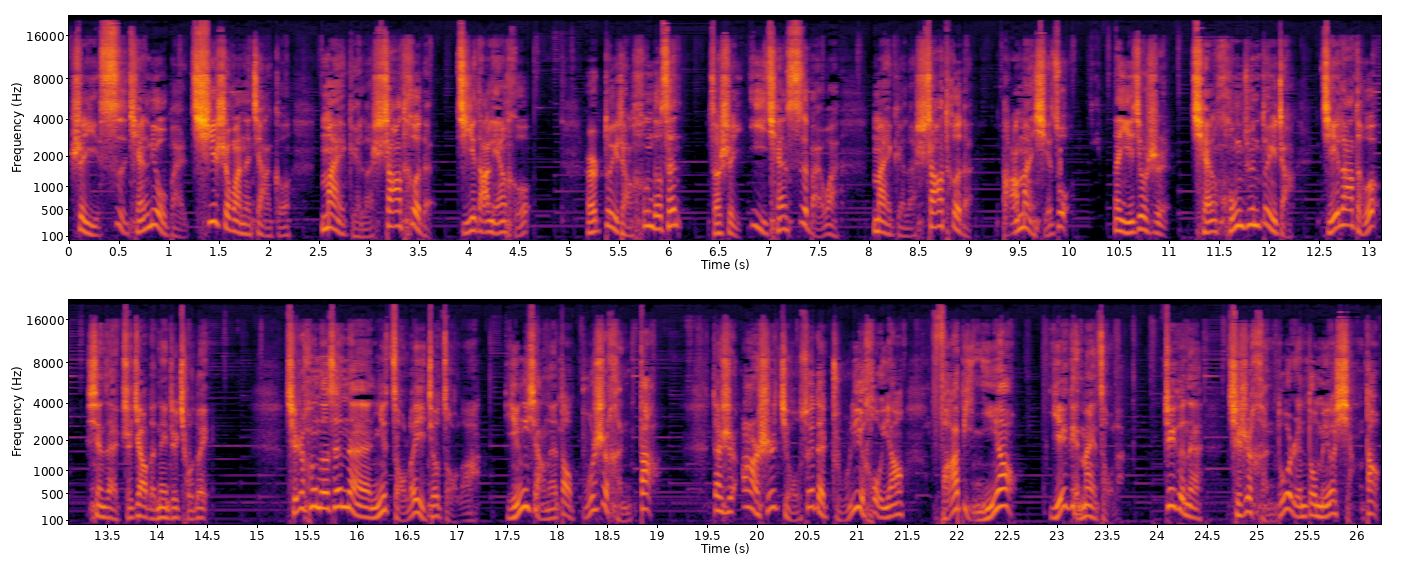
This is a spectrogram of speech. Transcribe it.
是以四千六百七十万的价格卖给了沙特的吉达联合，而队长亨德森则是以一千四百万卖给了沙特的达曼协作，那也就是。前红军队长杰拉德现在执教的那支球队，其实亨德森呢，你走了也就走了，影响呢倒不是很大。但是二十九岁的主力后腰法比尼奥也给卖走了，这个呢，其实很多人都没有想到。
